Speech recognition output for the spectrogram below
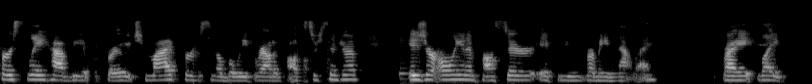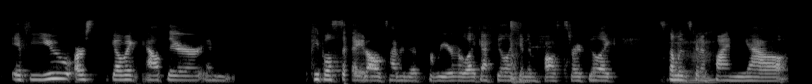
personally have the approach my personal belief around imposter syndrome is you're only an imposter if you remain that way right? Like if you are going out there and people say it all the time in their career like i feel like an imposter i feel like someone's mm-hmm. going to find me out.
